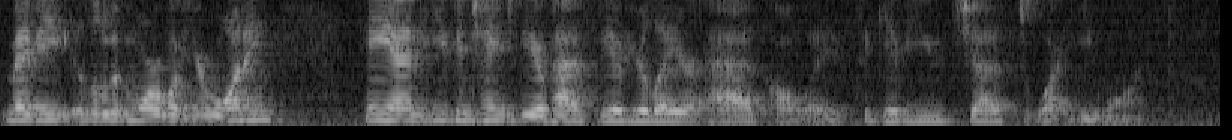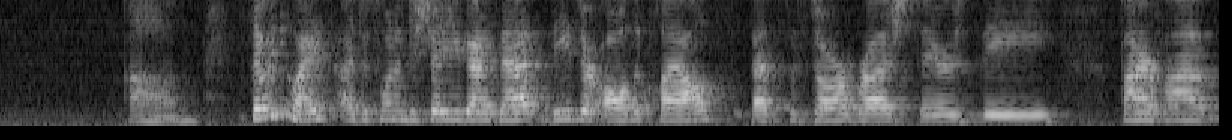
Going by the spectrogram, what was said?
maybe a little bit more of what you're wanting. And you can change the opacity of your layer as always to give you just what you want. Um, so anyways, I just wanted to show you guys that. These are all the clouds. That's the star brush. There's the Firefly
